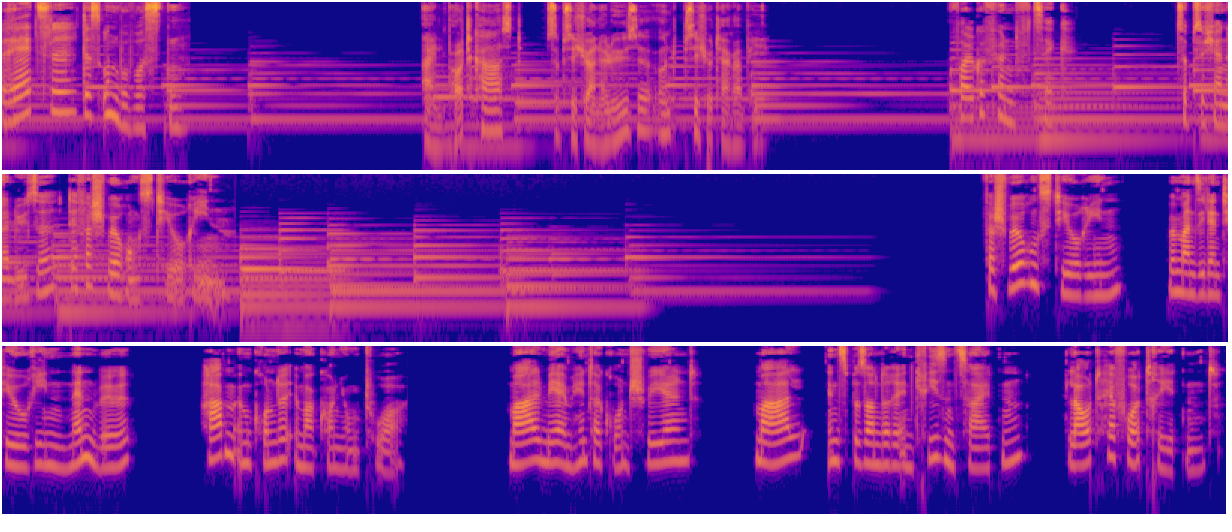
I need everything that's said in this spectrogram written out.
Rätsel des Unbewussten. Ein Podcast zur Psychoanalyse und Psychotherapie. Folge 50. Zur Psychoanalyse der Verschwörungstheorien. Verschwörungstheorien, wenn man sie denn Theorien nennen will, haben im Grunde immer Konjunktur. Mal mehr im Hintergrund schwelend, mal, insbesondere in Krisenzeiten, laut hervortretend.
